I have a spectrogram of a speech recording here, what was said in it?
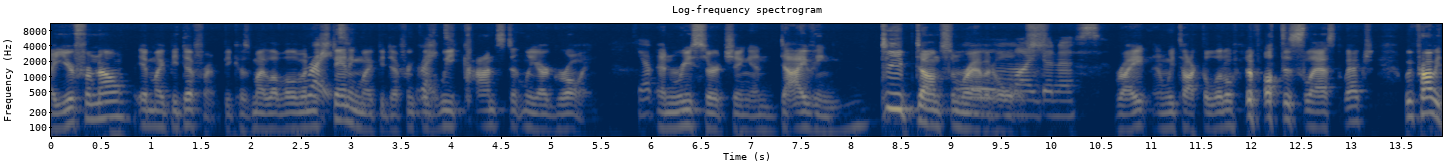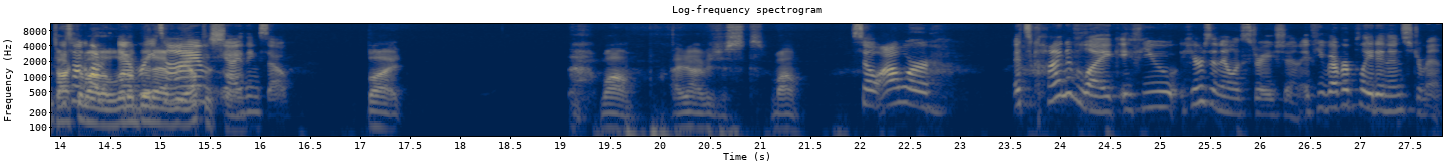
a year from now it might be different because my level of Right. understanding might be different because Right. we constantly are growing Yep. and researching and diving deep down some rabbit oh, holes my goodness. right and we talked a little bit about this last we actually we probably talked talk about, it a little bit every episode Yeah, I think so. but wow I, I was just wow So our it's kind of like if you here's an illustration. If you've ever played an instrument.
